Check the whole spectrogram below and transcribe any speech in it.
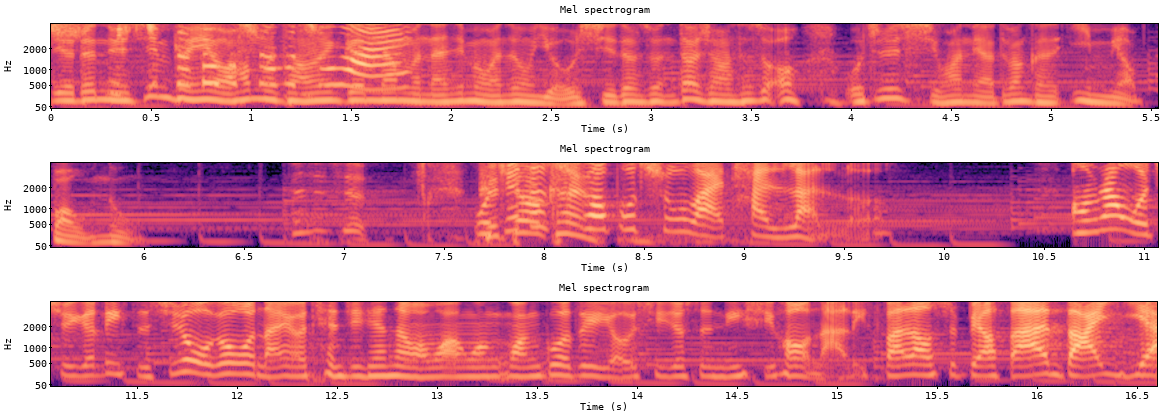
有的女性朋友，他们常常跟他们男性朋友玩这种游戏，都说你到底喜欢？他说哦，我就是喜欢你啊。对方可能一秒暴怒，但是这我觉得说不出来太烂了。哦，让我举一个例子，其实我跟我男友前几天才玩玩玩玩过这个游戏，就是你喜欢我哪里？樊老师不要翻白眼。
